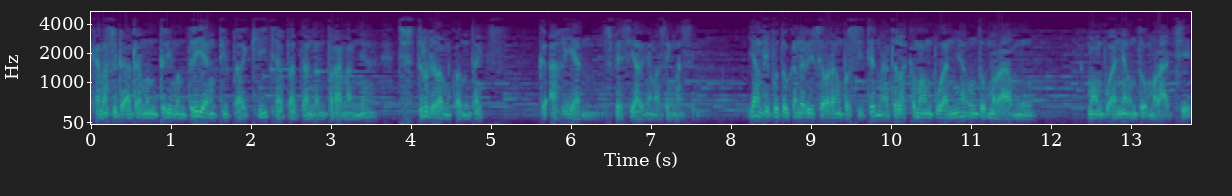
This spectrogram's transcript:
Karena sudah ada menteri-menteri yang dibagi jabatan dan peranannya justru dalam konteks keahlian spesialnya masing-masing. Yang dibutuhkan dari seorang presiden adalah kemampuannya untuk meramu, kemampuannya untuk meracik,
